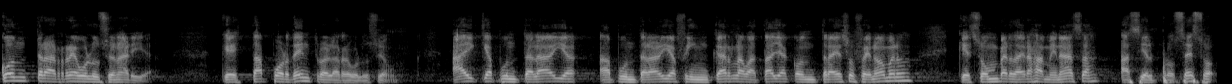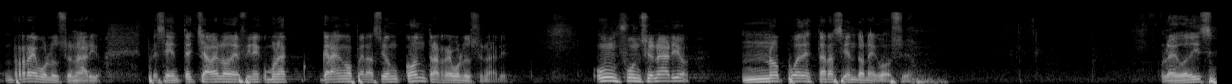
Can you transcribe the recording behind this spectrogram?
contrarrevolucionaria que está por dentro de la revolución. Hay que apuntalar y, apuntalar y afincar la batalla contra esos fenómenos que son verdaderas amenazas hacia el proceso revolucionario. El presidente Chávez lo define como una gran operación contrarrevolucionaria. Un funcionario no puede estar haciendo negocio. Luego dice,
